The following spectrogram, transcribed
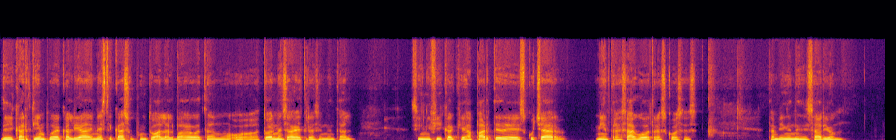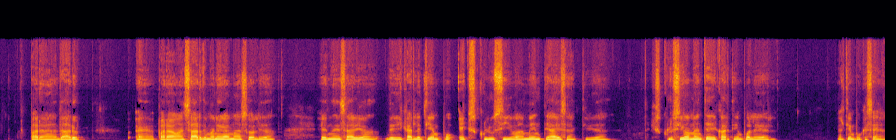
dedicar tiempo de calidad, en este caso puntual al Bhagavatam o a todo el mensaje trascendental, significa que aparte de escuchar mientras hago otras cosas, también es necesario para dar, eh, para avanzar de manera más sólida, es necesario dedicarle tiempo exclusivamente a esa actividad, exclusivamente dedicar tiempo a leer, el tiempo que sea,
